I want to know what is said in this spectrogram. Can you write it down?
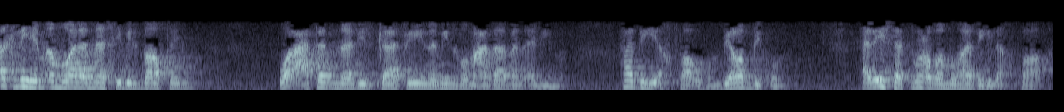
أكلهم أموال الناس بالباطل وأعتدنا للكافرين منهم عذابا أليما. هذه أخطاؤهم. بربكم. أليست معظم هذه الأخطاء؟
